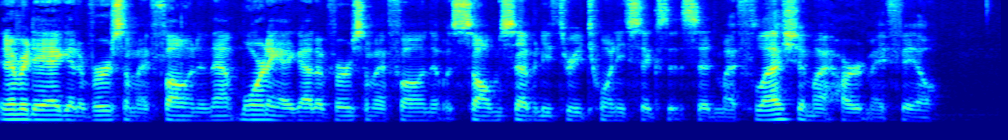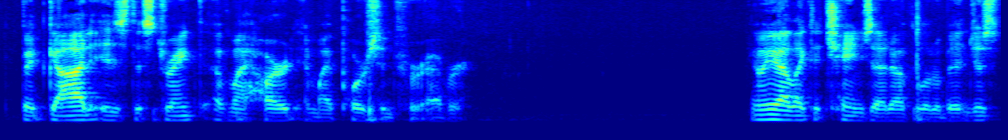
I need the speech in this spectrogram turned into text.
And every day I get a verse on my phone. And that morning I got a verse on my phone that was Psalm 73 26 that said, My flesh and my heart may fail, but God is the strength of my heart and my portion forever. And maybe I'd like to change that up a little bit and just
